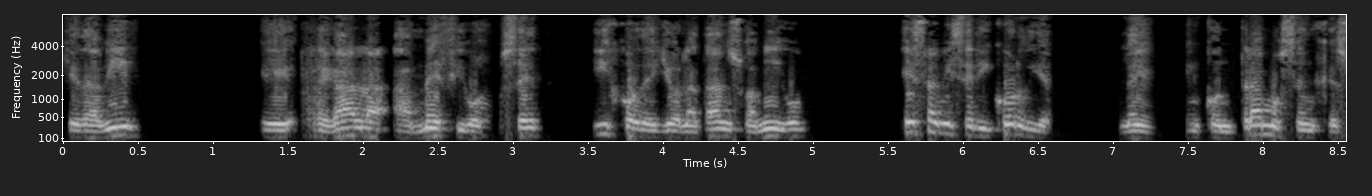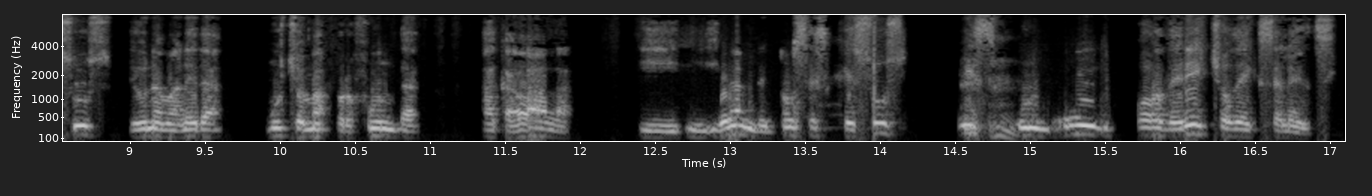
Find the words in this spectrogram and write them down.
que David eh, regala a Mefiboset, hijo de Jonatán, su amigo, esa misericordia la encontramos en Jesús de una manera mucho más profunda, acabada y, grande. Entonces Jesús es un rey por derecho de excelencia.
